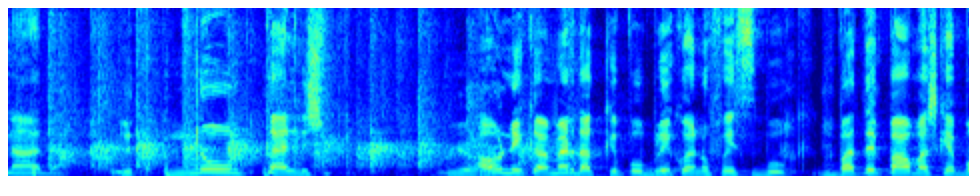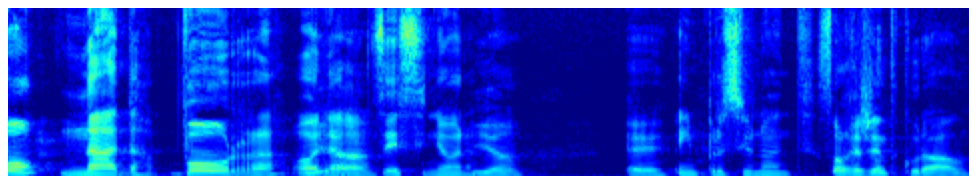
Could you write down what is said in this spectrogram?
nada. Nunca lhes. A única merda que publico é no Facebook. Bater palmas que é bom, nada. Porra, olha, Yeah. sim senhora. Yeah. É. Impressionante. Sou regente coral.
